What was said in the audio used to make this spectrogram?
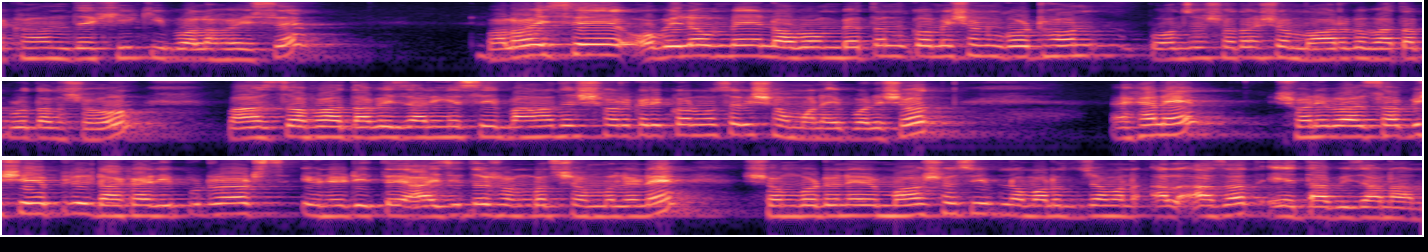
এখন দেখি কি বলা হয়েছে। বলা হয়েছে অবিলম্বে নবম বেতন কমিশন গঠন, পঞ্চাশ শতাংশ মহার্ঘ ভাতা প্রদান সহ পাঁচ দফা দাবি জানিয়েছে বাংলাদেশ সরকারি কর্মচারী সমন্বয় পরিষদ। এখানে শনিবার ছাব্বিশে এপ্রিল ঢাকা রিপোর্টার্স ইউনিটিতে আয়োজিত সংবাদ সম্মেলনে সংগঠনের মহাসচিব নমারুজ্জামান আল আজাদ এ দাবি জানান।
